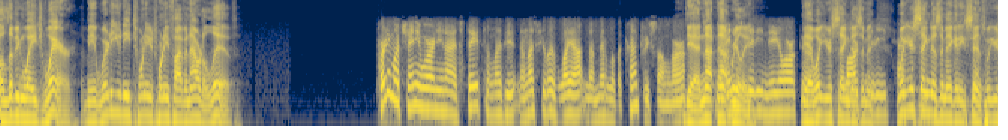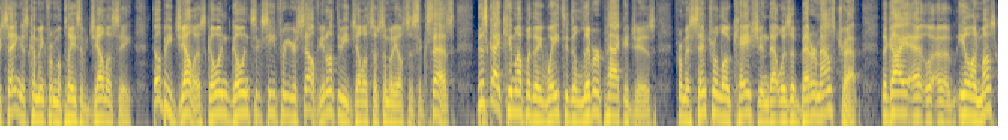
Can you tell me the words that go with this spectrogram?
a living wage where? I mean, where do you need twenty or twenty-five an hour to live? Pretty much anywhere in the United States, unless you unless you live way out in the middle of the country somewhere. Yeah, not not Any really. City, New York. Yeah, what you're saying doesn't city, make, what you're saying doesn't make any sense. What you're saying is coming from a place of jealousy. Don't be jealous. Go and go and succeed for yourself. You don't have to be jealous of somebody else's success. This guy came up with a way to deliver packages from a central location that was a better mousetrap. The guy uh, uh, Elon Musk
